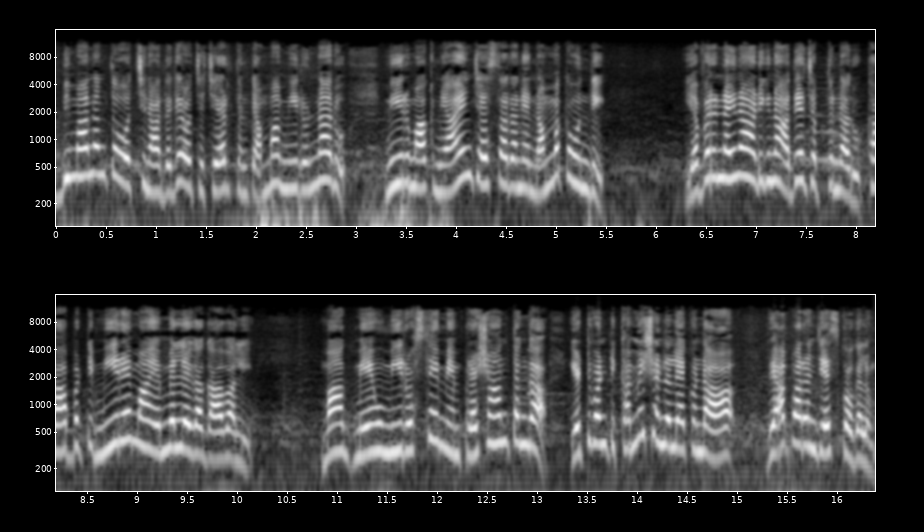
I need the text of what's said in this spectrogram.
అభిమానంతో వచ్చి నా దగ్గర వచ్చి చేరుతుంటే అమ్మ మీరున్నారు. మీరు మాకు న్యాయం చేస్తారనే నమ్మకం ఉంది. ఎవరినైనా అడిగినా అదే చెప్తున్నారు. కాబట్టి మీరే మా ఎమ్మెల్యేగా కావాలి. మా మేము మీరు వస్తే మేము ప్రశాంతంగా ఎటువంటి కమిషన్లు లేకుండా వ్యాపారం చేసుకోగలం.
